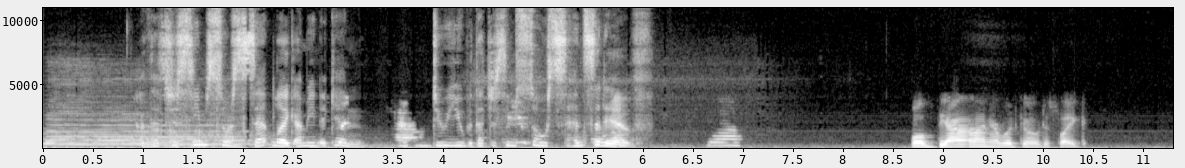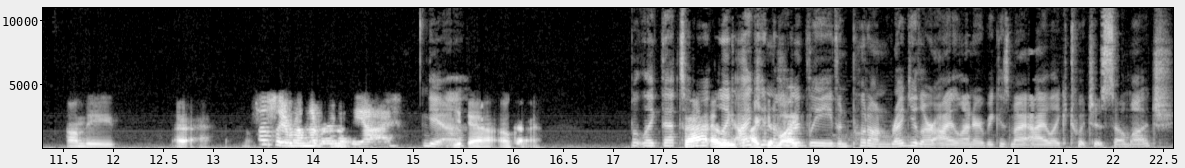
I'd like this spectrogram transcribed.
That just seems so set. Like, I mean, again, Yeah. Do you? But that just seems so sensitive. Yeah. Well, the eyeliner would go just like on the. Uh, Especially around the rim of the eye. Yeah. yeah. Okay. But like that's That, hard- like least I I can could, like- hardly even put on regular eyeliner because my eye like twitches so much.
